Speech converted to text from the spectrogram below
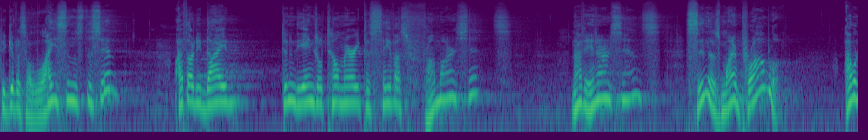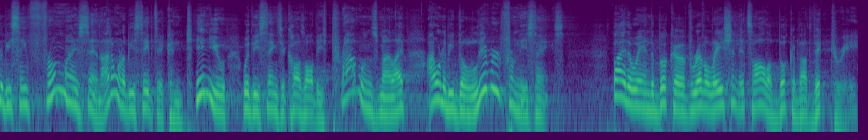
to give us a license to sin? I thought he died. Didn't the angel tell Mary to save us from our sins? Not in our sins? Sin is my problem. I want to be saved from my sin. I don't want to be saved to continue with these things that cause all these problems in my life. I want to be delivered from these things. By the way, in the book of Revelation, it's all a book about victory.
